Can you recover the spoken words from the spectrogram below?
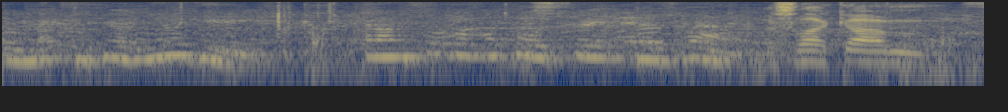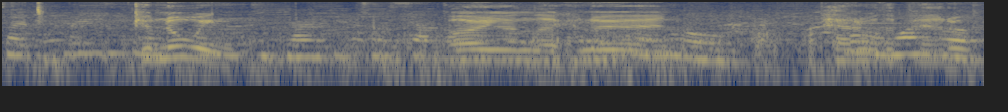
it makes you feel new again. And I'm sure they'll look forward to doing that as well. It's like um, So please feel Canoeing. free to go get yourself Going in the canoe and paddle the paddle. So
